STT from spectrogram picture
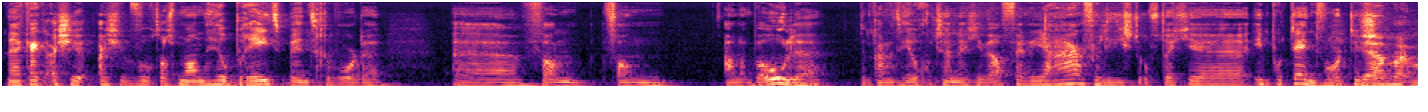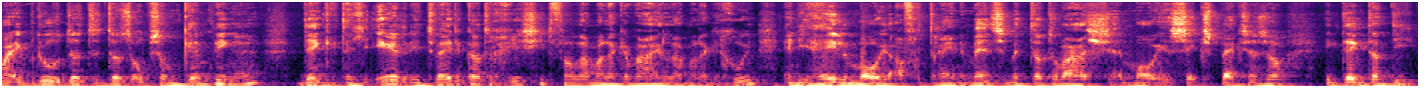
Nou, kijk, als je, als je bijvoorbeeld als man heel breed bent geworden eh, van, van anabolen, dan kan het heel goed zijn dat je wel verder je haar verliest of dat je impotent wordt. Dus Ja, maar, maar ik bedoel, dat, dat is op zo'n camping, hè, denk ik dat je eerder die tweede categorie ziet van laat maar lekker waaien, laat maar lekker groeien. En die hele mooie afgetrainde mensen met tatoeages en mooie sixpacks en zo. Ik denk dat die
